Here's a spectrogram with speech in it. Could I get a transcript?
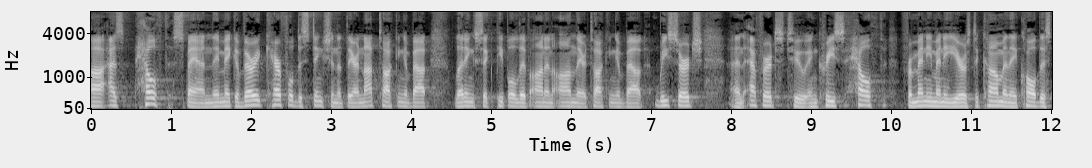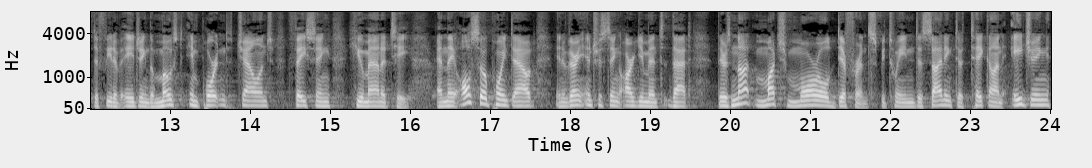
uh, as health span. They make a very careful distinction that they are not talking about letting sick people live on and on. They are talking about research and efforts to increase health for many, many years to come. And they call this defeat of aging the most important challenge facing humanity. And they also point out in a very interesting argument that there's not much moral difference between deciding to take on aging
